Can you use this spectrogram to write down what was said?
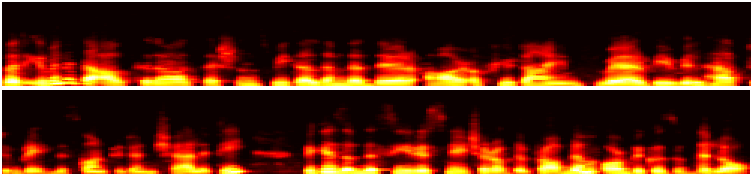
But even at the outset of our sessions, we tell them that there are a few times where we will have to break this confidentiality because of the serious nature of the problem or because of the law.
